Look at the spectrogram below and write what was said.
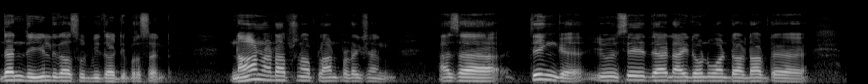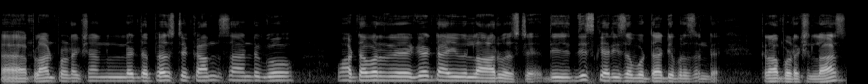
then the yield loss would be 30 percent. Non-adoption of plant protection as a thing, you say that I don't want to adopt plant protection, let the pest comes and go, whatever get I will harvest. This, this carries about 30 percent crop production loss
